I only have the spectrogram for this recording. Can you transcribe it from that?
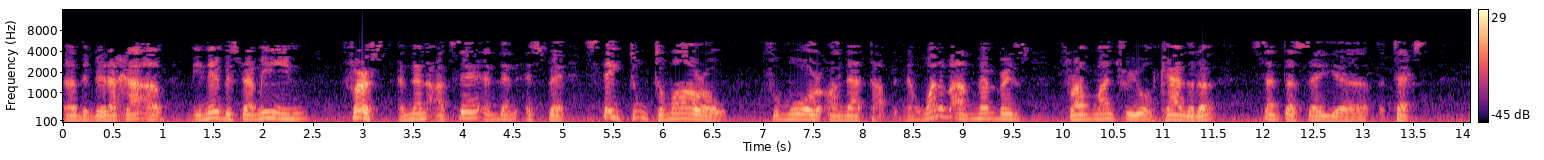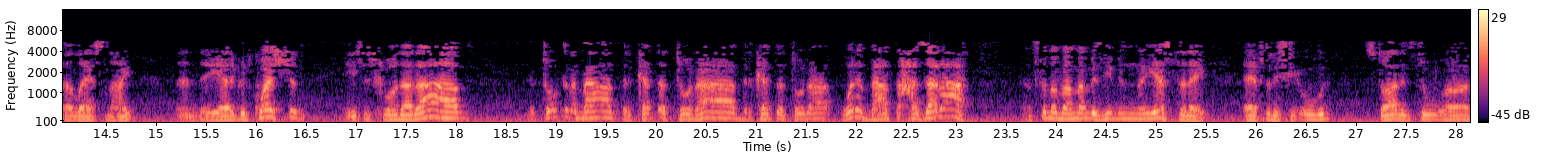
uh, the beracha of dineh b'samim first, and then atzeh, and then espeh. Stay tuned tomorrow for more on that topic. Now, one of our members from Montreal, Canada, sent us a, uh, a text uh, last night, and he had a good question. He says, Kvod Arav, you're talking about Birkat Torah, Birkat Torah. What about the Hazara? And some of our members, even yesterday, after the Shi'ur, started to uh,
